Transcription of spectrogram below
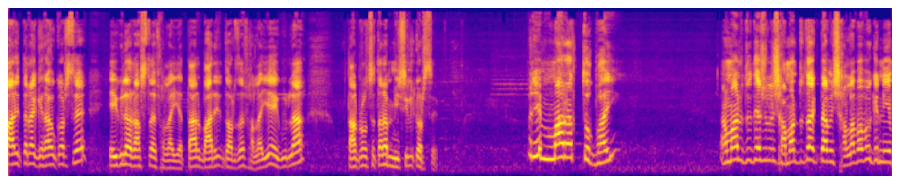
বাড়ি তারা ঘেরাও করছে, এইগুলা রাস্তায় ফেলাইয়া, তার বাড়ির দরজায় ফেলাইয়া এগুলা তারপর হচ্ছে তারা মিছিল করছে। মানে মারাত্মক ভাই। আমার যদি আসলে সামর্থ্য থাকতো, আমি শালাবাবুকে নিয়ে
